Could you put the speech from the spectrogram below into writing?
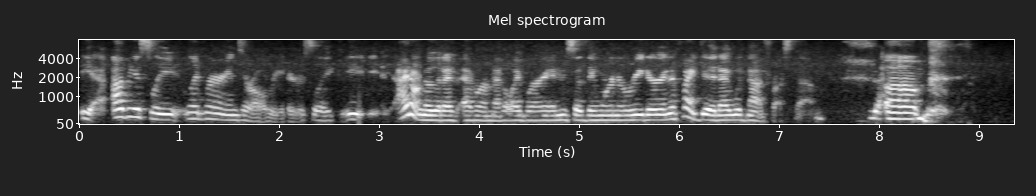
yeah, obviously, librarians are all readers. Like, it, I don't know that I've ever met a librarian who said they weren't a reader, and if I did, I would not trust them. Yeah, um,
